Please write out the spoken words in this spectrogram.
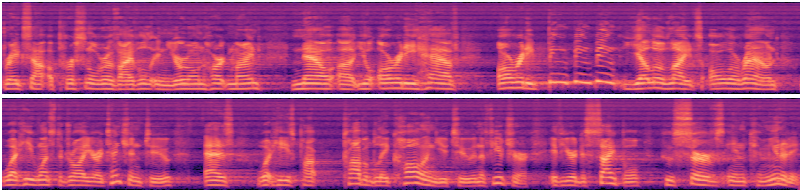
breaks out a personal revival in your own heart and mind, now uh, you'll already have already bing, bing, bing, yellow lights all around what he wants to draw your attention to as what he's po- probably calling you to in the future if you're a disciple who serves in community.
